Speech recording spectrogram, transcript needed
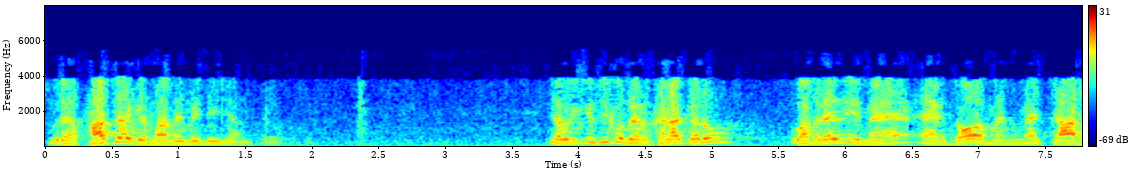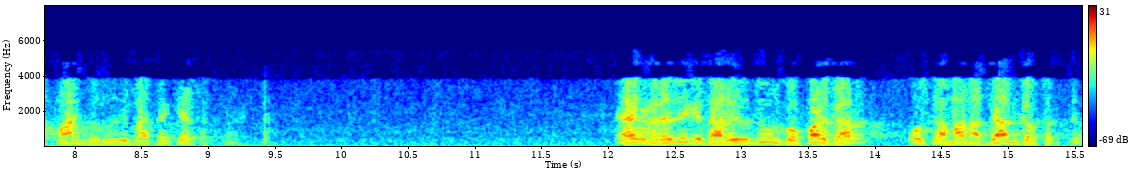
سورہ فاتحہ کے معنی میں نہیں جانتے ہو۔ جبکہ کسی کو میں کھڑا کروں، وہ انگریزی میں ایک دو منٹ میں چار پانچ ضروری باتیں کہہ سکتا ہے۔ ایک انگریزی کی تاریخ اس کو پڑھ کر اس کا معنی بیان کر سکتے ہو۔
